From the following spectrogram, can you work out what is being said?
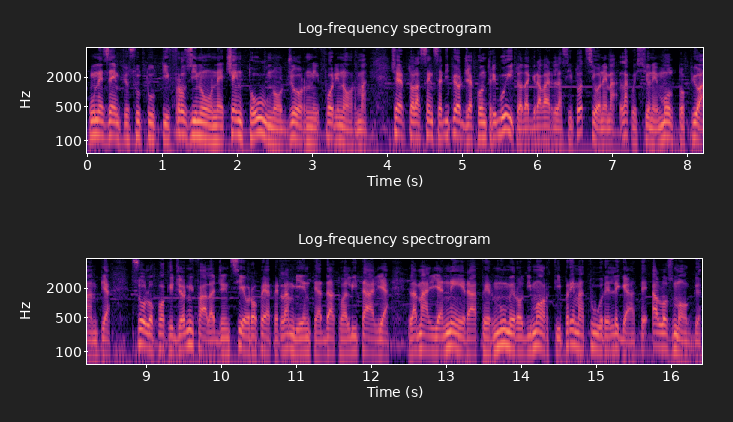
Un esempio su tutti, Frosinone, 101 giorni fuori norma. Certo l'assenza di pioggia ha contribuito ad aggravare la situazione, ma la questione è molto più ampia. Solo pochi giorni fa l'Agenzia Europea per l'Ambiente ha dato all'Italia la maglia nera per numero di morti premature legate allo smog.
